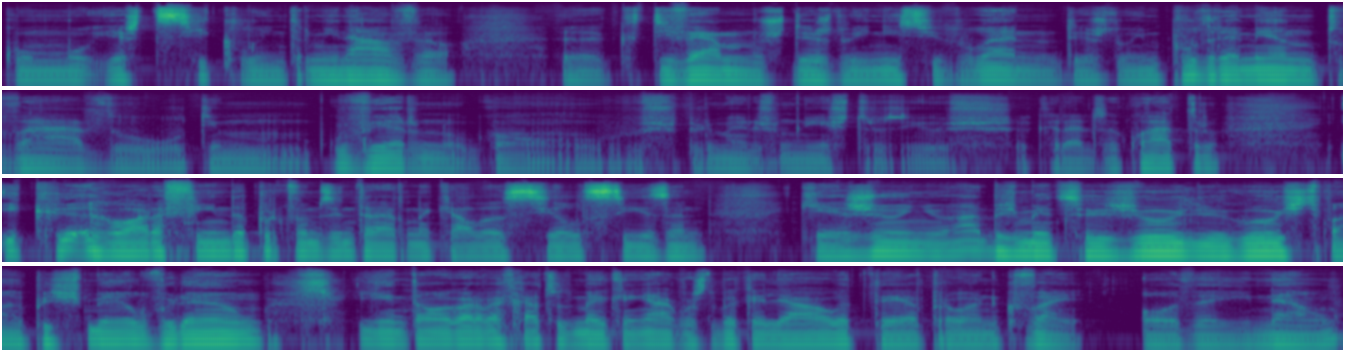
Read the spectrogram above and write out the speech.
como este ciclo interminável uh, que tivemos desde o início do ano, desde o empoderamento vá, do último governo com os primeiros ministros e os caralhos a quatro, e que agora finda porque vamos entrar naquela seal season que é junho, ah, mas mete-se julho, agosto, pá, é o verão, e então agora vai ficar tudo meio que em águas de bacalhau até para o ano que vem. Ou daí não.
